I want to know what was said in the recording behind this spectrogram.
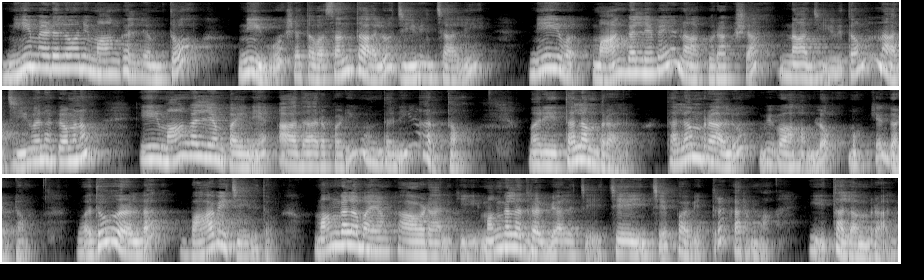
నీ మెడలోని మాంగళ్యంతో నీవు శతవసంతాలు జీవించాలి. నీ మాంగల్యమే మాంగళ్యమే నాకు రక్ష నా జీవితం నా జీవన గమనం ఈ మాంగళ్యంపైనే ఆధారపడి ఉందని అర్థం. మరి తలంబ్రాలు. తలంబ్రాలు వివాహంలో ముఖ్య ఘట్టం. వధువుల భావి జీవితం. మంగళమయం కావడానికి మంగళ ద్రవ్యాలు చే చేయించే పవిత్ర కర్మ ఈ తలంబ్రాలు.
